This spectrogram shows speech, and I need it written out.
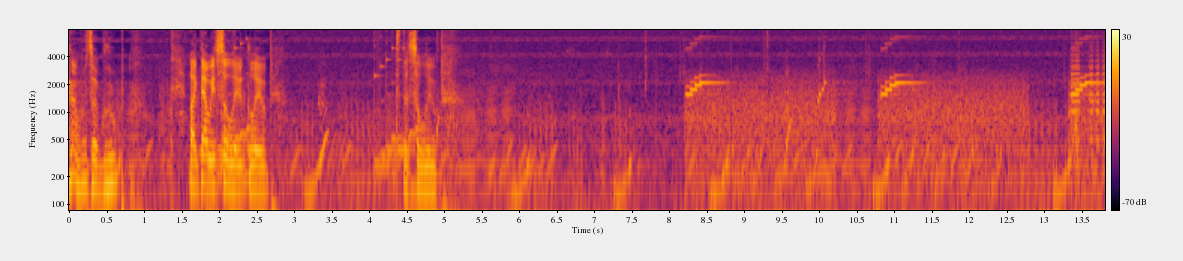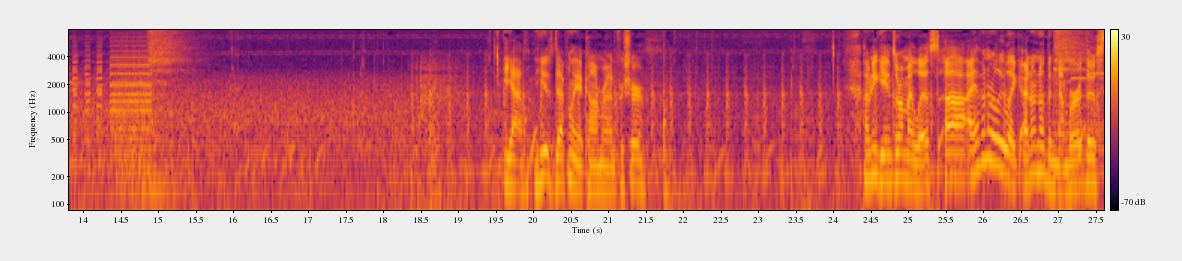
What's up, Gloop? Like that we salute Gloop. It's the salute. Yeah, he is definitely a comrade for sure. How many games are on my list? Uh, I haven't really like I don't know the number. There's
